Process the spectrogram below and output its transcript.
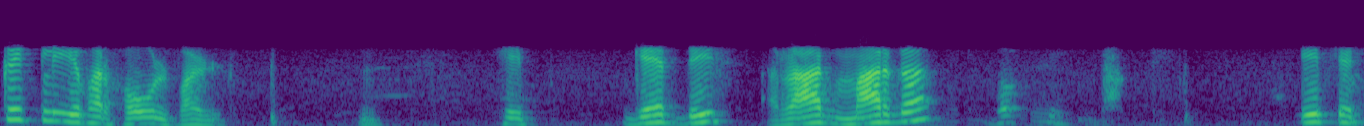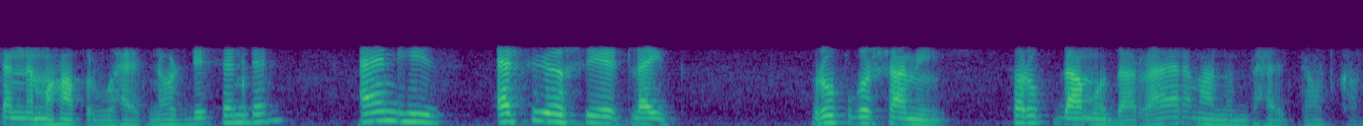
quickly over whole world. He gave this Rag Marga. If Chaitanya Mahaprabhu had not descended and his associate like Rupa Goswami, Sarup Damodar, Raya Ramananda has not come.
